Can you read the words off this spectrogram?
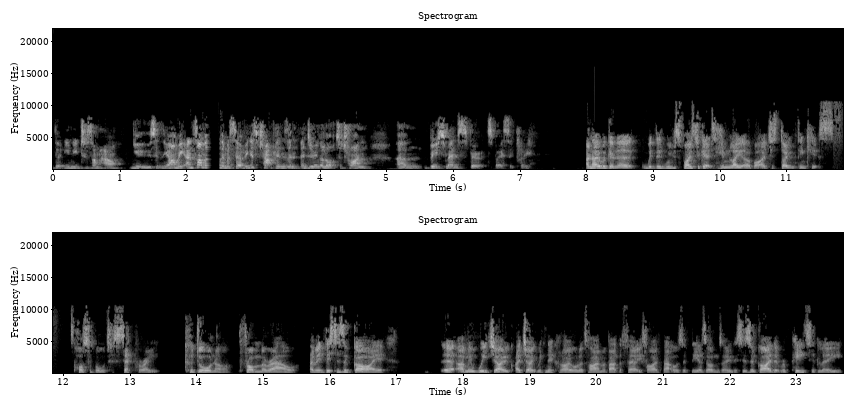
that you need to somehow use in the army and some of them are serving as chaplains and, and doing a lot to try and um, boost men's spirits basically. I know we're gonna we were supposed to get to him later, but I just don't think it's possible to separate Cadorna from morale. I mean, this is a guy. Uh, I mean, we joke. I joke with Nikolai all the time about the 35 battles of the Isonzo. This is a guy that repeatedly,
